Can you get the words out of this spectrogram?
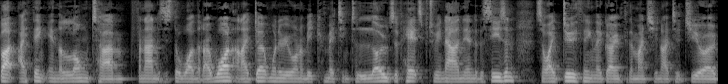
But I think in the long term, Fernandes is the one that I want, and I don't want to want to be committing to loads of hits between now and the end of the season. So I do think that going for the Manchester United duo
